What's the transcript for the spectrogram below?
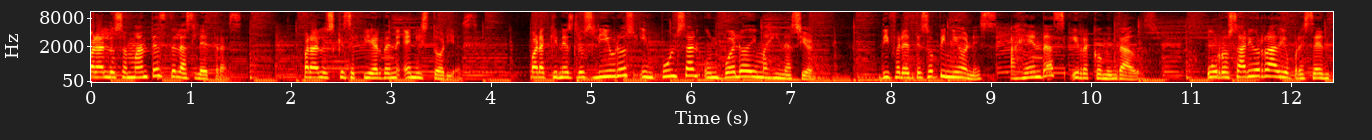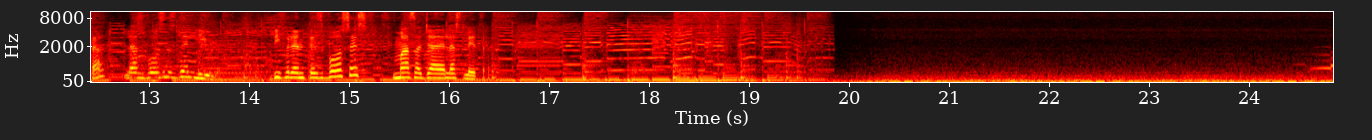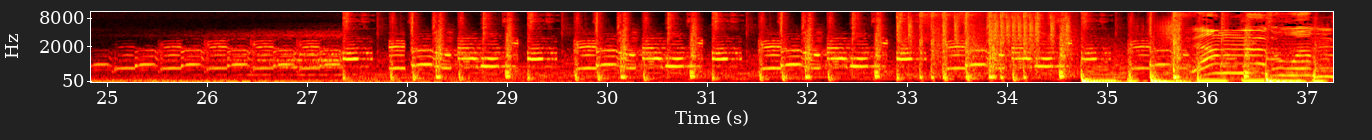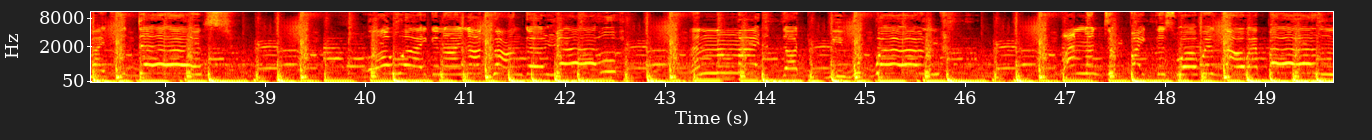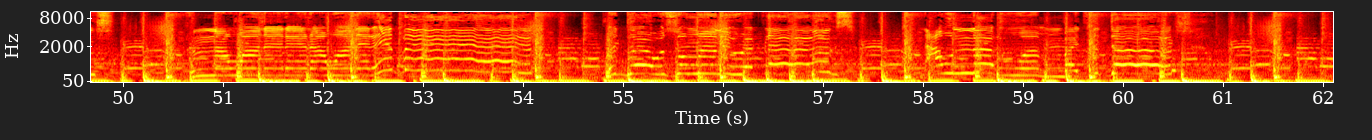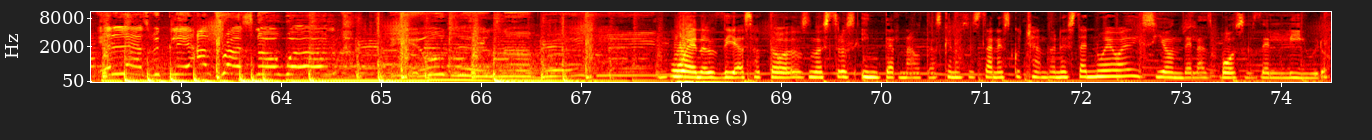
Para los amantes de las letras, para los que se pierden en historias, para quienes los libros impulsan un vuelo de imaginación, diferentes opiniones, agendas y recomendados. U Rosario Radio presenta Las voces del libro, diferentes voces más allá de las letras. A todos nuestros internautas que nos están escuchando en esta nueva edición de las voces del libro.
